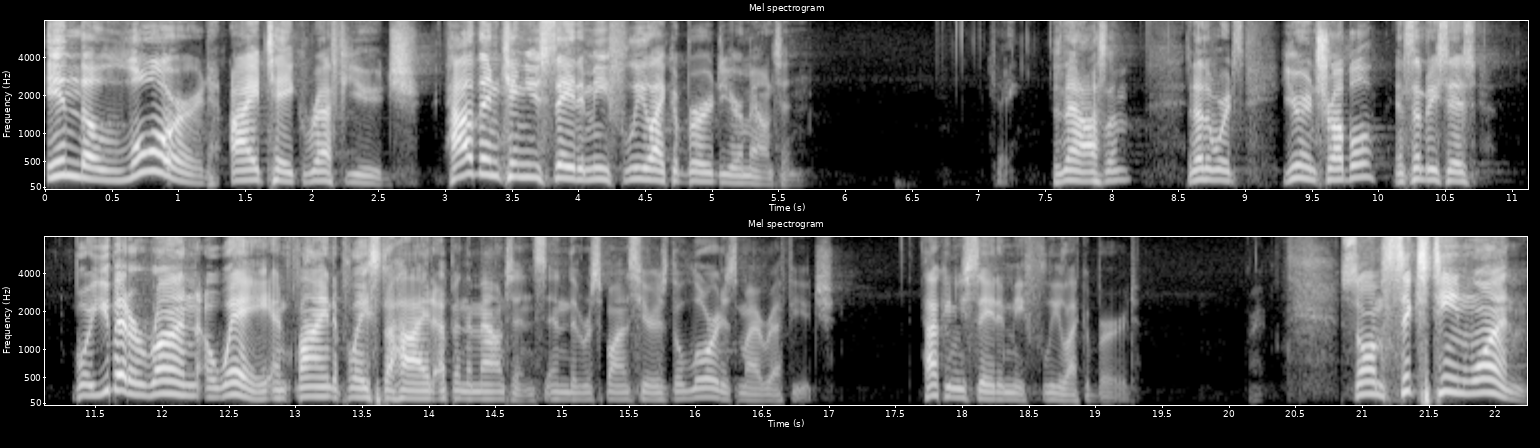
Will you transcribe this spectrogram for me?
In the Lord I take refuge. How then can you say to me, flee like a bird to your mountain? Okay. Isn't that awesome? In other words, you're in trouble and somebody says, Boy, you better run away and find a place to hide up in the mountains. And the response here is, The Lord is my refuge. How can you say to me, flee like a bird? Right. Psalm 16:1.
